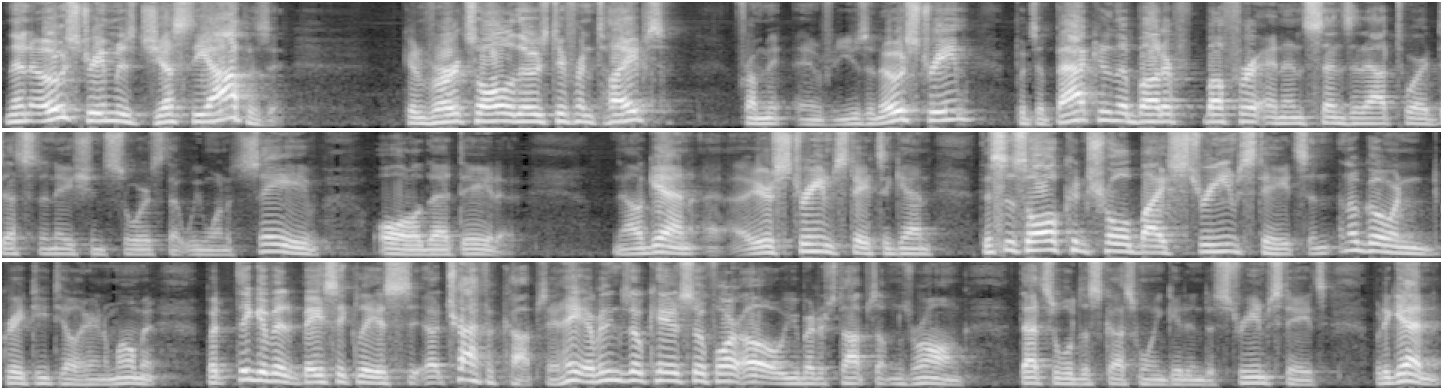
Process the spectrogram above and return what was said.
And then OStream is just the opposite. Converts all of those different types from the, and using OStream, puts it back into the buffer, and then sends it out to our destination source that we want to save all of that data. Now again, uh, your stream states again, this is all controlled by stream states, and, I'll go in great detail here in a moment. But think of it basically as a traffic cop saying, hey, everything's okay so far. Oh, you better stop, something's wrong. That's what we'll discuss when we get into stream states. But again,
